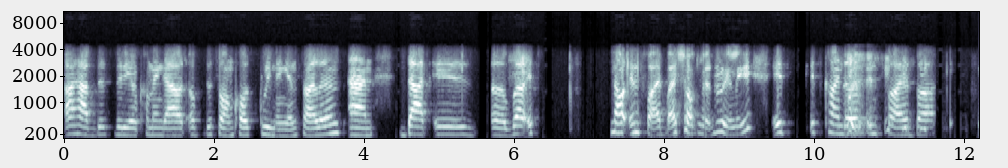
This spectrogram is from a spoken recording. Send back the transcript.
I have this video coming out of the song called "Screaming in Silence," and that is uh, well, it's not inspired by chocolate really. It's it's kind of inspired by.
